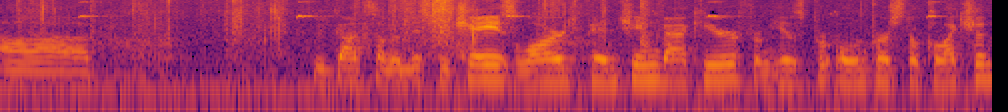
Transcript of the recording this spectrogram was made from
uh, we've got some of Mr. Che's large penjing back here from his per own personal collection.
